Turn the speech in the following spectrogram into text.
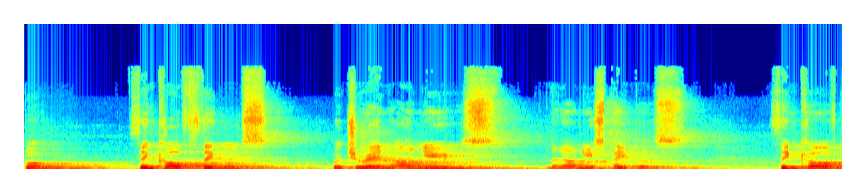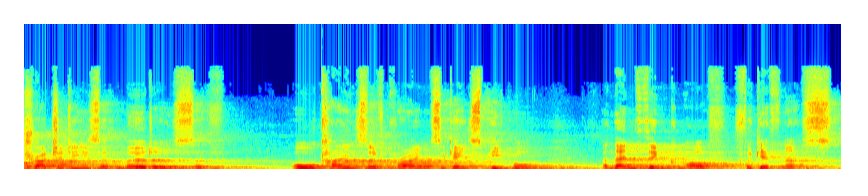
But think of things which are in our news and in our newspapers Think of tragedies, of murders, of all kinds of crimes against people, and then think of forgiveness,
